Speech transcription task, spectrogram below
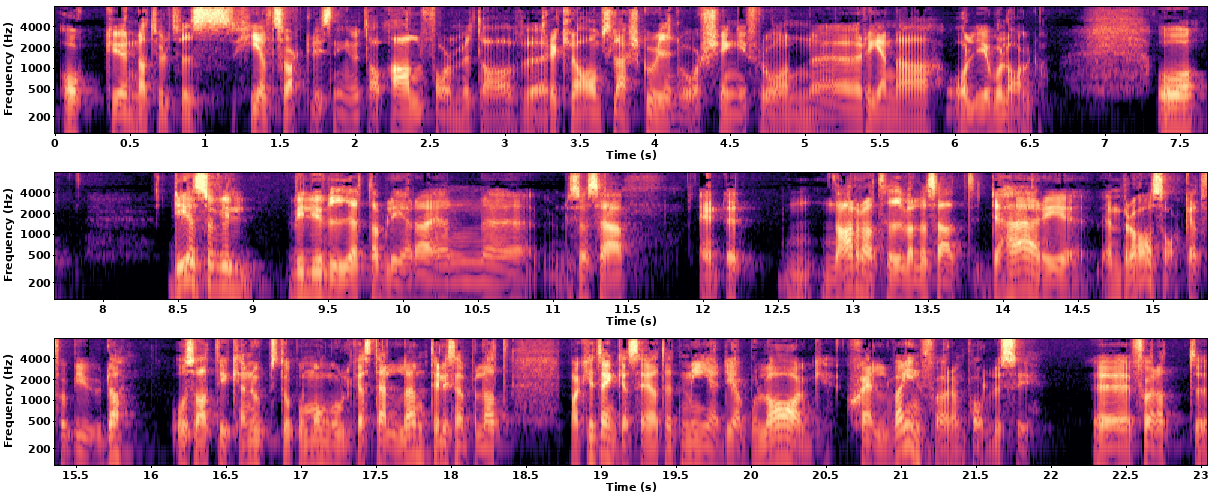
och eh, naturligtvis helt svartlistning av all form av reklam slash greenwashing ifrån eh, rena oljebolag. Då. Och dels så vill, vill ju vi etablera en, eh, så att säga, ett narrativ eller så att det här är en bra sak att förbjuda. Och så att det kan uppstå på många olika ställen. Till exempel att man kan tänka sig att ett mediebolag själva inför en policy för att eh,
